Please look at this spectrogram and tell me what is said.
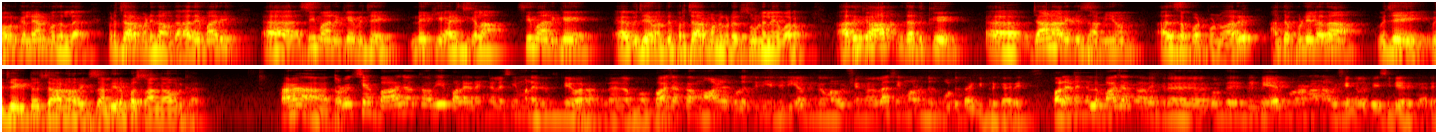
பவன் கல்யாண் முதல்ல பிரச்சாரம் பண்ணி தான் வந்தார். அதே மாதிரி சீமானுக்கே விஜய் இன்னைக்கு அடிச்சுக்கலாம். சீமானுக்கே விஜய் வந்து பிரச்சாரம் பண்ணக்கூடிய ஒரு சூழ்நிலையும் வரும். அதுக்கு அதுக்கு ஜான் ஆரோக்கியசாமியும் அது சப்போர்ட் பண்ணுவார். அந்த புள்ளியில தான் விஜய் விஜய் கிட்ட ஜான் ஆரோக்கியசாமி ரொம்ப ஸ்ட்ராங்காகவும் இருக்கார். ஆனா தொடர்ச்சியா பாஜகவே பல இடங்கள்ல சீமான் எதிர்த்துட்டே நம்ம பாஜக மாநில குலத்தின் எதிரி அப்படின்ற மாதிரி விஷயங்கள் எல்லாம் சீமான் வந்து போட்டு தாக்கிட்டு இருக்காரு. பல இடங்கள்ல பாஜக வைக்கிற கொள்கைக்கு நேர்முரணான விஷயங்களை பேசிட்டே இருக்காரு.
